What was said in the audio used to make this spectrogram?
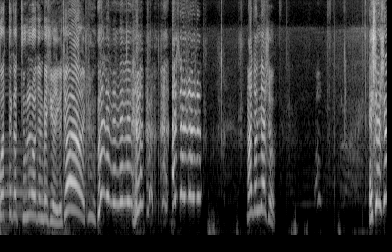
ওর থেকে চুলের ওজন বেশি হয়ে গেছে আসো আসো আসো। মা, জলদি আসো। এসো এসো।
